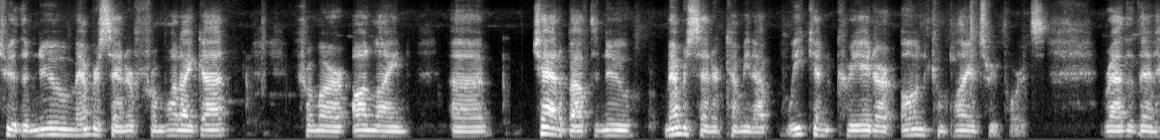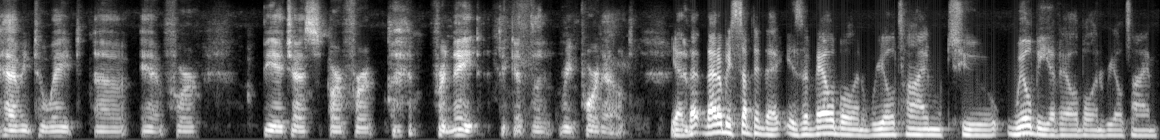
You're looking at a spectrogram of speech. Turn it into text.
to the new member center, from what I got from our online uh, chat about the new member center coming up, we can create our own compliance reports rather than having to wait uh, for BHS or for for Nate to get the report out. Yeah, that, that'll be something that is available in real time to will be available in real time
